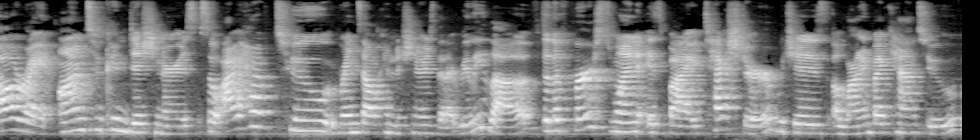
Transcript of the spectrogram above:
all right on to conditioners so i have two rinse out conditioners that i really love so the first one is by texture which is a line by cantu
